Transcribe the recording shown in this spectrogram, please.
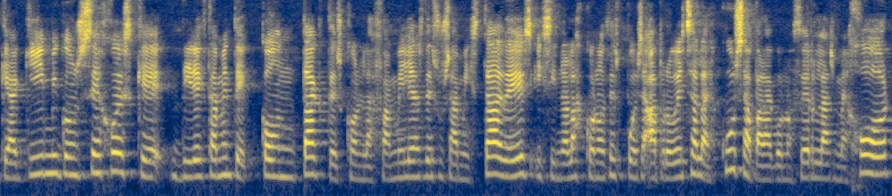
que aquí mi consejo es que directamente contactes con las familias de sus amistades y si no las conoces, pues aprovecha la excusa para conocerlas mejor.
